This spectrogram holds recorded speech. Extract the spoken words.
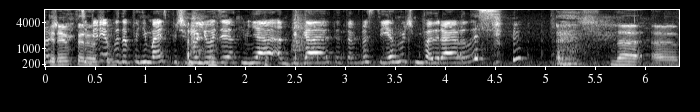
Скорее, Теперь я буду понимать, почему люди от меня отбегают. Это просто ей очень понравилось. Да, э,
